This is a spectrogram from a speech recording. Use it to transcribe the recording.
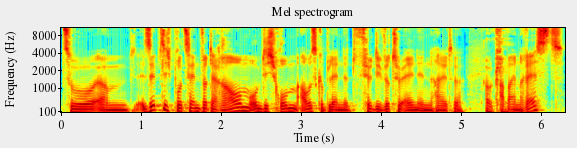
zu ähm, 70 Prozent wird der Raum um dich rum ausgeblendet für die virtuellen Inhalte. Okay. Aber ein Rest,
